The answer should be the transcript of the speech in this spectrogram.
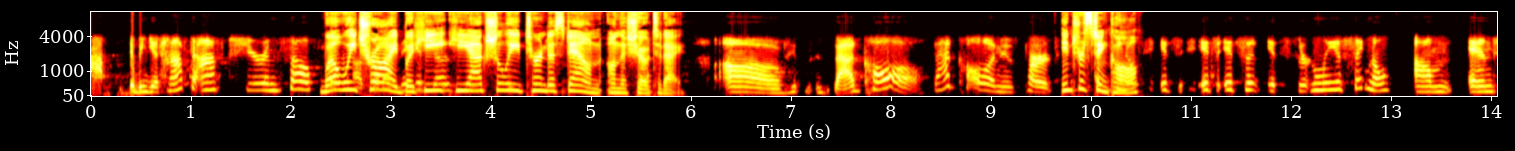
I mean, you'd have to ask Scheer himself. Well, we but, tried, but, but he he actually turned us down on the show today. Oh, bad call. Bad call on his part. Interesting call. You know, it's it's it's a it's certainly a signal. Um, and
